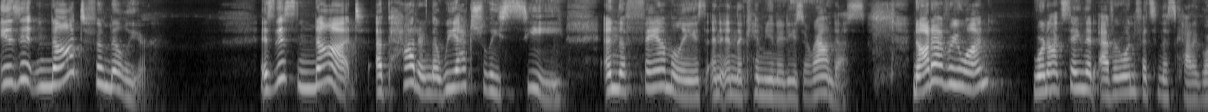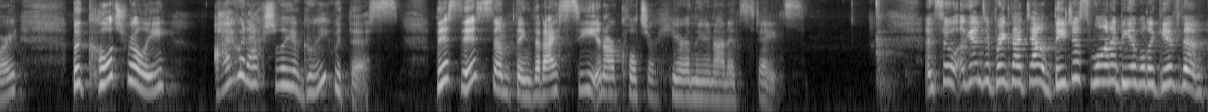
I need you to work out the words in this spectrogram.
is it not familiar? Is this not a pattern that we actually see in the families and in the communities around us? Not everyone. We're not saying that everyone fits in this category. But culturally, I would actually agree with this. This is something that I see in our culture here in the United States. And so, again, to break that down, they just want to be able to give them,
